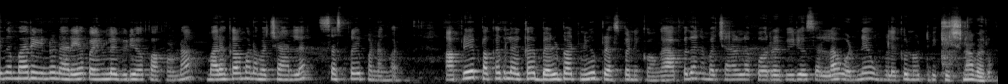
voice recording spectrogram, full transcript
இந்த மாதிரி இன்னும் நிறைய பயனுள்ள வீடியோ பார்க்கணுன்னா மறக்காமல் நம்ம சேனலை சப்ஸ்கிரைப் பண்ணுங்கள் அப்படியே பக்கத்தில் இருக்க பெல் பட்டனையும் ப்ரெஸ் பண்ணிக்கோங்க. அப்போ தான் நம்ம சேனலில் போடுற வீடியோஸ் எல்லாம் உடனே உங்களுக்கு நோட்டிஃபிகேஷனாக வரும்.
